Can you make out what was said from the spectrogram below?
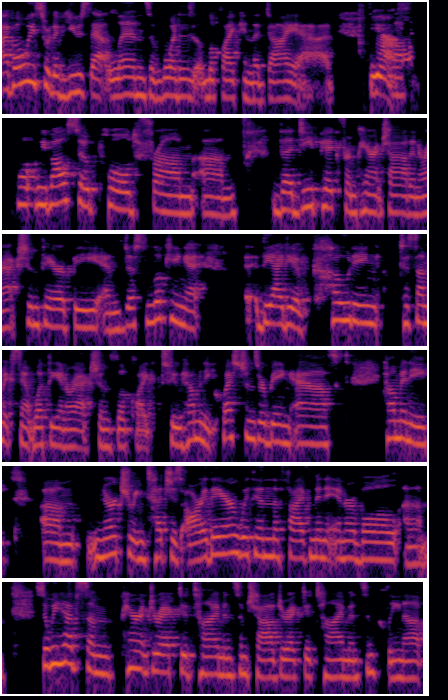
I've always sort of used that lens of what does it look like in the dyad. Yes. Uh, well, we've also pulled from um, the DPIC from parent child interaction therapy and just looking at the idea of coding to some extent what the interactions look like to how many questions are being asked how many um, nurturing touches are there within the five minute interval um, so we have some parent directed time and some child directed time and some cleanup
